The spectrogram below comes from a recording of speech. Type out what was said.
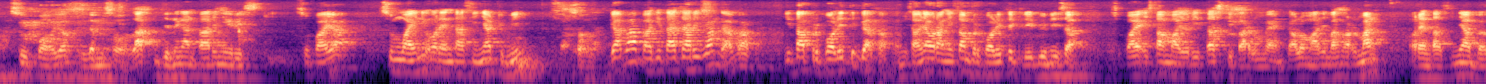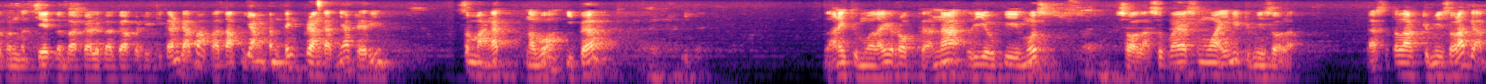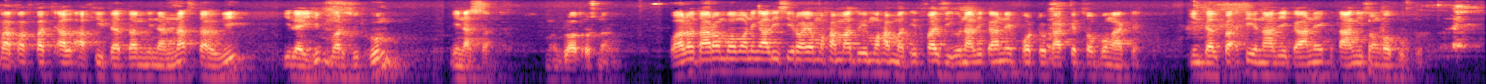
supaya belum sholat jenengan paringi rizki. Supaya semua ini orientasinya demi sholat. Gak apa-apa kita cari uang, gak apa-apa. Kita berpolitik gak apa-apa. Misalnya orang Islam berpolitik di Indonesia supaya Islam mayoritas di parlemen. Kalau malimah parlemen orientasinya bangun masjid, lembaga-lembaga pendidikan gak apa-apa. Tapi yang penting berangkatnya dari semangat nopo ibadah. Lalu dimulai robbana liyukimus sholat supaya semua ini demi sholat. Nah setelah demi sholat gak apa-apa faj'al afidata minan nas tahwi ilaihim warzuhum minasa. Mengkelau terus nanti. Walau tarom pomo ningali sira Muhammad wa Muhammad itfazi unalikane padha kaget sapa ngakeh. Indal bakti ketangi sangka kubur.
